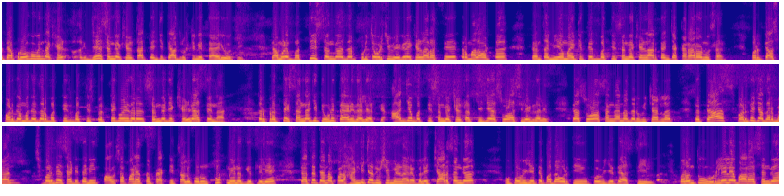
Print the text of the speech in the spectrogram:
त्या प्रो गोविंदा खेळ जे संघ खेळतात त्यांची त्या दृष्टीने तयारी होते. त्यामुळे बत्तीस संघ जर पुढच्या वर्षी वेगळे खेळणार असते तर मला वाटतं त्यांचा नियम आहे की तेच बत्तीस संघ खेळणार त्यांच्या करारानुसार. पण त्या स्पर्धेमध्ये जर बत्तीस बत्तीस प्रत्येक वेळी जर संघ जे खेळले असते ना तर प्रत्येक संघाची तेवढी तयारी झाली असते. आज जे बत्तीस संघ खेळतात की जे सोळा सिलेक्ट झालेत त्या सोळा संघांना जर विचारलं तर त्या स्पर्धेच्या दरम्यान स्पर्धेसाठी त्यांनी पावसा पाण्यातनं प्रॅक्टिस चालू करून खूप मेहनत घेतलेली आहे. त्याचं त्यांना फळ हंडीच्या दिवशी मिळणार आहे. भले चार संघ उपविजेते पदावरती उपविजेते असतील परंतु उरलेले बारा संघ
